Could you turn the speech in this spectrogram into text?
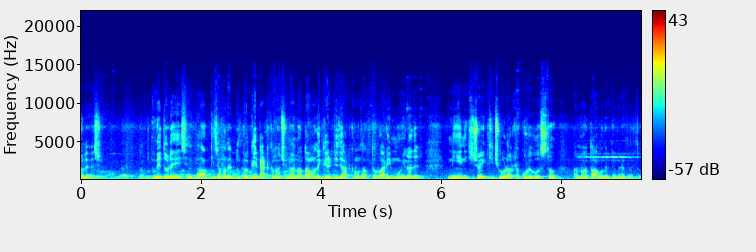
চলে আসে। ভেতরে এসে ভাগ্যিস আমাদের দুটো গেট আটকানো ছিল নয়তো আমাদের গেট যদি আটকানো থাকতো বাড়ির মহিলাদের নিয়ে নিশ্চয়ই কিছু ওরা একটা করে বসতো আর নয়তো আমাদেরকে মেরে ফেলতো।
